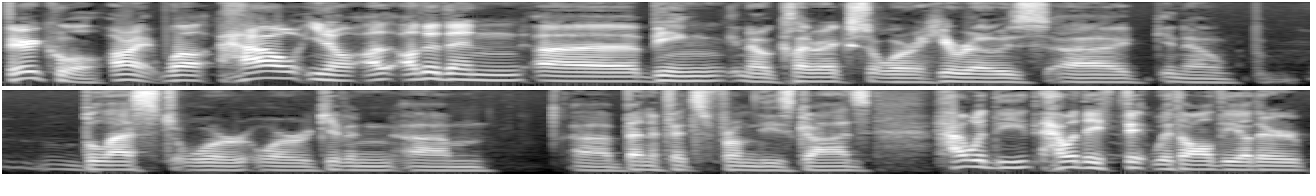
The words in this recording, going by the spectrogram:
very cool. All right. Well, how you know, other than uh, being you know clerics or heroes, uh, you know, blessed or or given um, uh, benefits from these gods, how would the how would they fit with all the other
